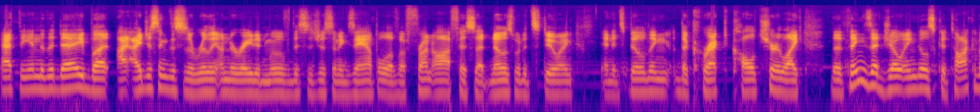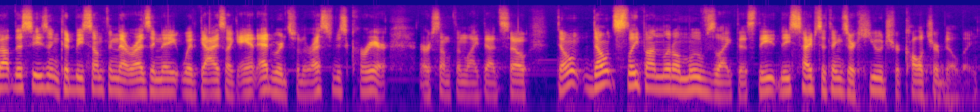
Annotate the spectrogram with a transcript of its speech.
at the end of the day, but I, I just think this is a really underrated move. This is just an example of a front office that knows what it's doing and it's building the correct culture. Like the things that Joe Ingles could talk about this season could be something that resonate with guys like Ant Edwards for the rest of his career or something like that. So don't don't sleep on little moves like this. These, these types of things are huge for culture building.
